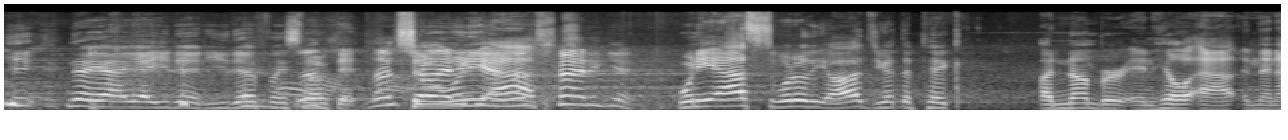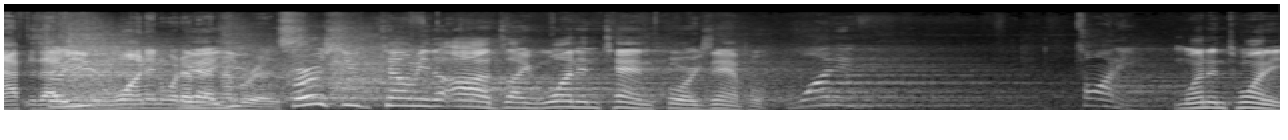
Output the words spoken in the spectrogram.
You- no, yeah, yeah, you did. You definitely smoked it. Let's so try it when he again. Let's try it again. When he asks, what are the odds? You have to pick a number, and he'll at, and then after that, you, do one in whatever yeah, that number you- is. First, you tell me the odds, like one in ten, for example. One in 20. One in twenty.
